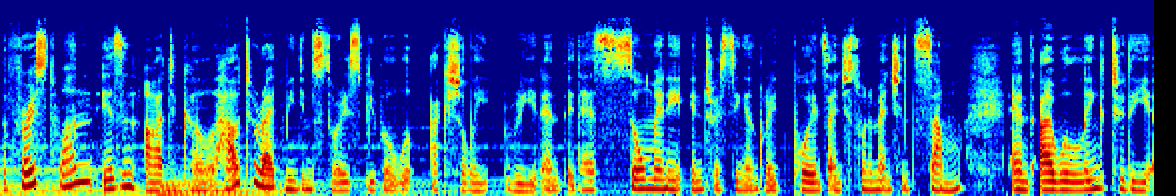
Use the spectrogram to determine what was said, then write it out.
The first one is an article How to Write Medium Stories People Will Actually Read, and it has so many interesting and great points. I just want to mention some, and I will link to the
